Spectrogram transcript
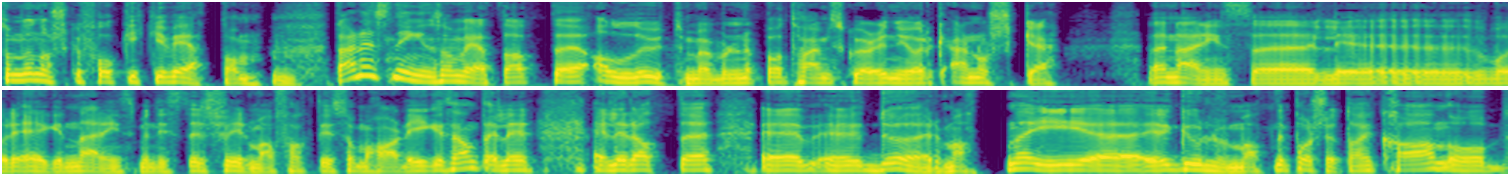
som det norske folk ikke vet om. Det er nesten ingen som vet at eh, alle utemøblene på Times Square i New York er norske. Det er eh, vår egen næringsministers firma faktisk som har det, ikke sant? Eller, eller at eh, dørmattene i eh, gulvmattene i Porsche Taycan og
